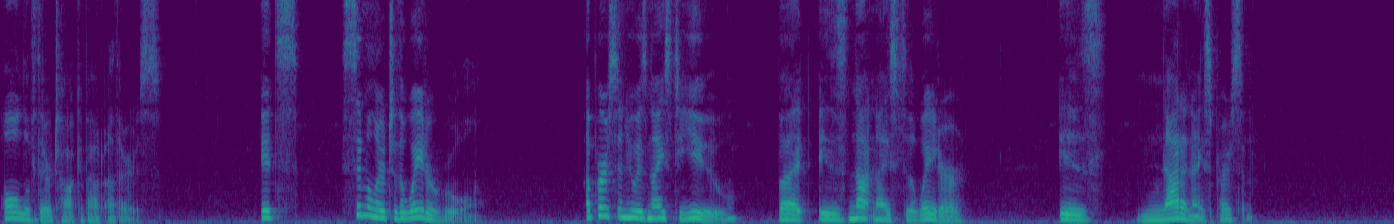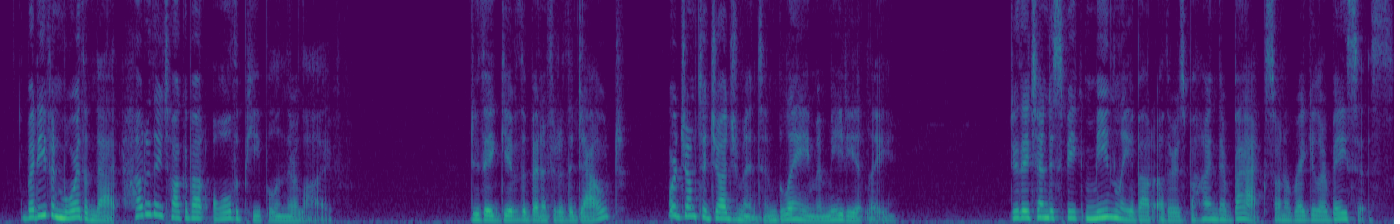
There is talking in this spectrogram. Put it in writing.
all of their talk about others. It's similar to the waiter rule. A person who is nice to you but is not nice to the waiter is not a nice person. But even more than that, how do they talk about all the people in their life? Do they give the benefit of the doubt or jump to judgment and blame immediately? Do they tend to speak meanly about others behind their backs on a regular basis?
